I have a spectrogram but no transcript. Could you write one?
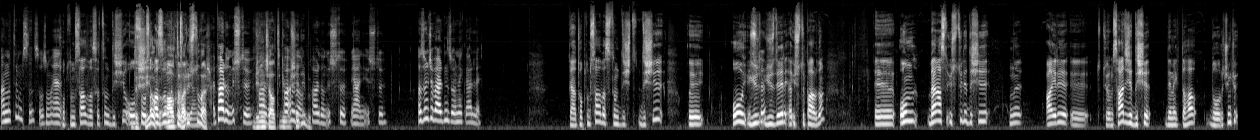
anlatır mısınız o zaman? Yani Toplumsal vasatın dışı olsa Dışı olsa yok. azınlık Altı var olur üstü yani. var. pardon üstü. Bilinçaltı pardon, gibi bir şey pardon, değil bu. Pardon üstü yani üstü. Az önce verdiğiniz örneklerle. Yani toplumsal vasatın dış, dışı e, o Üstü. yüzdeleri e, üstü pardon. E, on, ben aslında üstüyle dışını ayrı e, tutuyorum. Sadece dışı demek daha doğru. Çünkü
